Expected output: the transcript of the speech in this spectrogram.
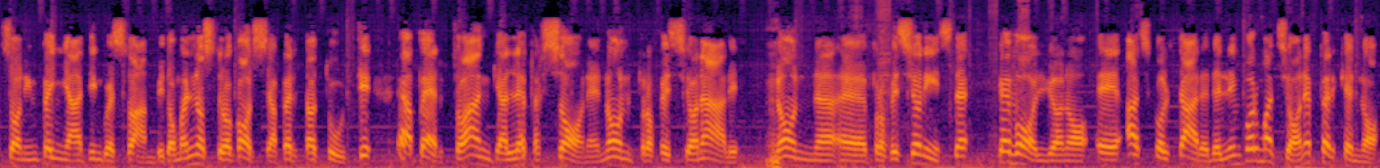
sono impegnati in questo ambito, ma il nostro corso è aperto a tutti, è aperto anche alle persone non professionali, mm. non eh, professioniste che vogliono eh, ascoltare delle informazioni e perché no,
